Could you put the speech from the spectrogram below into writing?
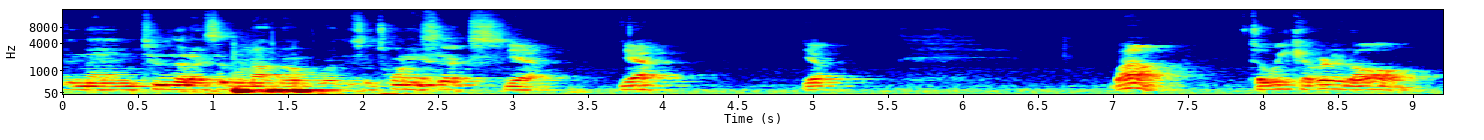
And then two that I said were not noteworthy, so 26. Yeah. Yeah. Yep. Wow. So we covered it all.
